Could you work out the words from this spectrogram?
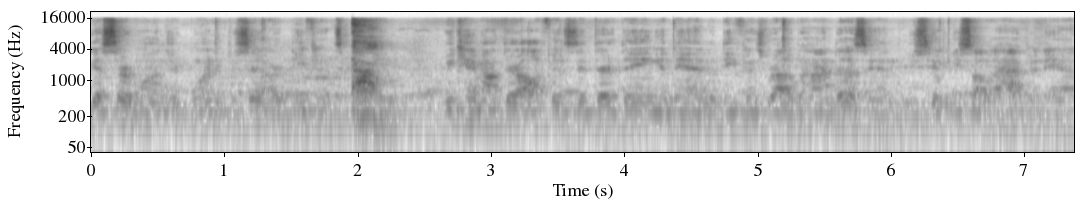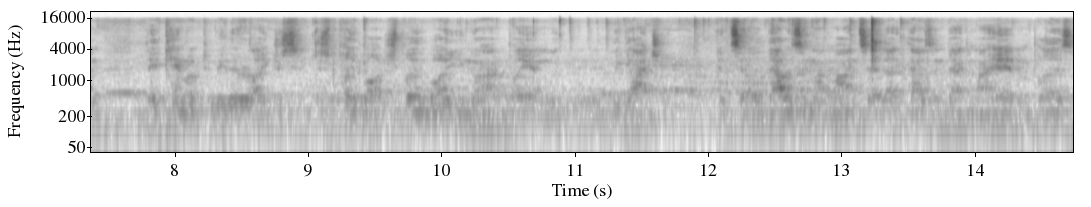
Yes, sir, 100 percent. Our defense. We came out there, offense did their thing, and then the defense rallied behind us, and you see, you saw what happened. And they came up to me, they were like, "Just, just play ball, just play the ball. You know how to play, and we, we got you." And so that was in my mindset, like that was in the back of my head. And plus,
